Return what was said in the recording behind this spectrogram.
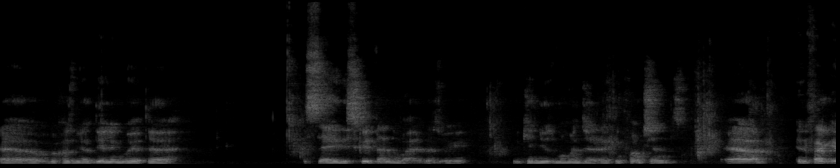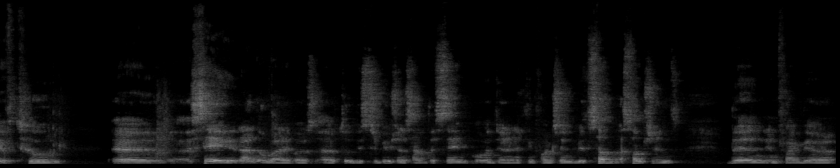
Uh, because we are dealing with, uh, say, discrete random variables, we, we can use moment generating functions. Uh, in fact, if two, uh, say, random variables, uh, two distributions have the same moment generating function with some assumptions, then in fact they are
